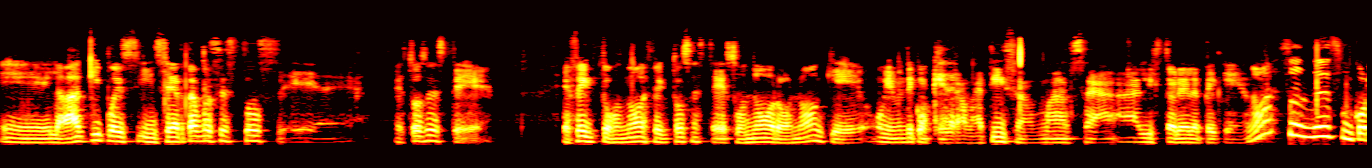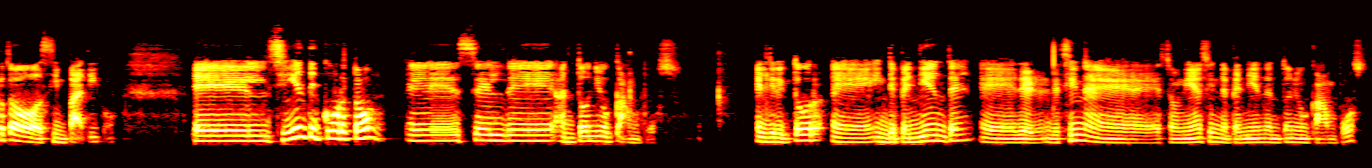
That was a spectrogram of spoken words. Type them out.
eh, la Aki pues inserta pues estos, eh, estos este, efectos, ¿no? Efectos este, sonoros, ¿no? Que obviamente como que dramatiza más a, la historia de la pequeña, ¿no? Es es un corto simpático. El siguiente corto es el de Antonio Campos. el director eh, independiente del, cine estadounidense independiente Antonio Campos,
